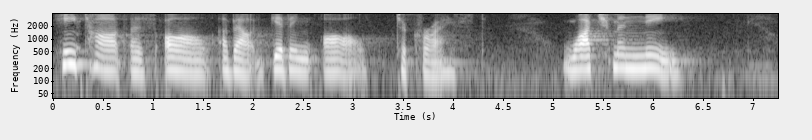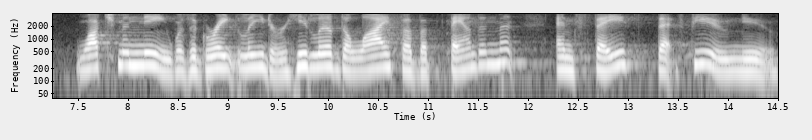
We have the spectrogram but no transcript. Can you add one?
He taught us all about giving all to Christ. Watchman Nee Watchman Nee was a great leader. He lived a life of abandonment and faith that few knew.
